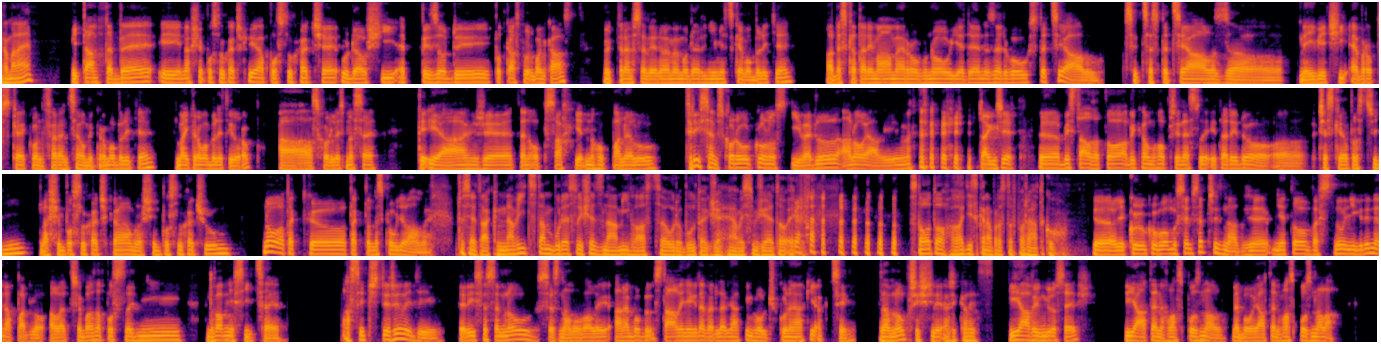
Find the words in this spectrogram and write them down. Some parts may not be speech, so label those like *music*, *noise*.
Romané. Vítám tebe i naše posluchačky a posluchače u další epizody podcastu Urbancast, ve kterém se věnujeme moderní městské mobilitě. A dneska tady máme rovnou jeden ze dvou speciálů. Sice speciál z největší evropské konference o mikromobilitě, Micromobility Europe. A shodli jsme se ty i já, že ten obsah jednoho panelu který jsem shodou okolností vedl, ano, já vím. *laughs* Takže eh, by stál za to, abychom ho přinesli i tady do eh, českého prostředí, našim posluchačkám, našim posluchačům. No a tak, eh, tak to dneska uděláme. Přesně tak. Navíc tam bude slyšet známý hlas celou dobu, takže já myslím, že je to i *laughs* z tohoto hlediska naprosto v pořádku. Děkuji, Kubo. Musím se přiznat, že mě to ve snu nikdy nenapadlo, ale třeba za poslední dva měsíce asi čtyři lidi, kteří se se mnou seznamovali, anebo byl, stáli někde vedle v nějakým hloučku na nějaký akci, za mnou přišli a říkali, já vím, kdo seš, já ten hlas poznal, nebo já ten hlas poznala.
